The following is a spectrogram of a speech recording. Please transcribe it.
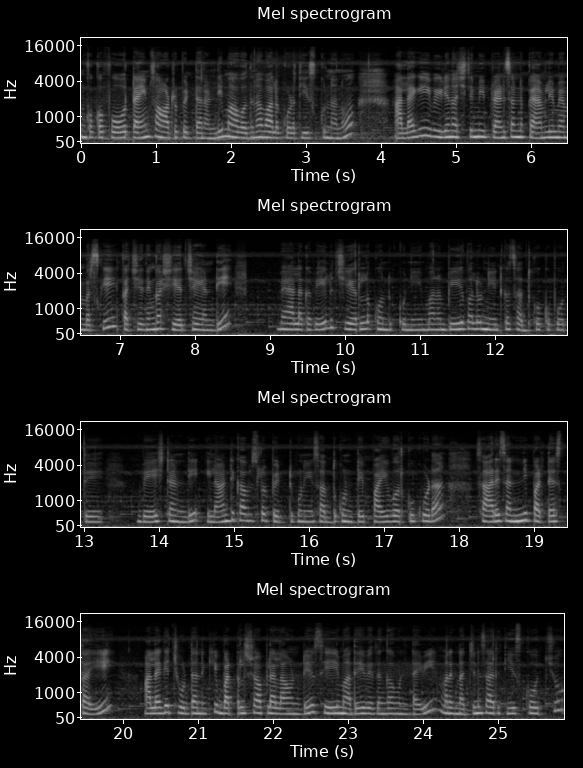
ఇంకొక ఫోర్ టైమ్స్ ఆర్డర్ పెట్టానండి మా వదిన వాళ్ళకు కూడా తీసుకున్నాను. అలాగే ఈ వీడియో నచ్చితే మీ ఫ్రెండ్స్ అండ్ ఫ్యామిలీ మెంబర్స్కి ఖచ్చితంగా షేర్ చేయండి. వేలకు వేలు చీరలు కొనుక్కుని మనం బీరువాలో నీట్గా సర్దుకోకపోతే వేస్ట్ అండి. ఇలాంటి కవర్స్లో పెట్టుకుని సర్దుకుంటే పై వరకు కూడా సారీస్ అన్నీ పట్టేస్తాయి. అలాగే చూడడానికి బట్టల షాప్లో ఎలా ఉంటాయో సేమ్ అదే విధంగా ఉంటాయి. మనకు నచ్చిన సారీ తీసుకోవచ్చు.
